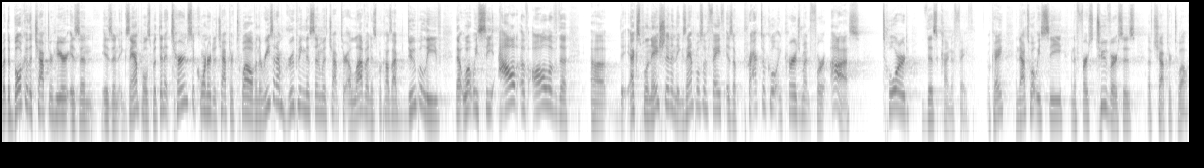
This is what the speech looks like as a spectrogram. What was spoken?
But the bulk of the chapter here is in, is in examples, but then it turns the corner to chapter 12. And the reason I'm grouping this in with chapter 11 is because I do believe that what we see out of all of the uh, the explanation and the examples of faith is a practical encouragement for us toward this kind of faith. Okay? And that's what we see in the first two verses of chapter 12.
